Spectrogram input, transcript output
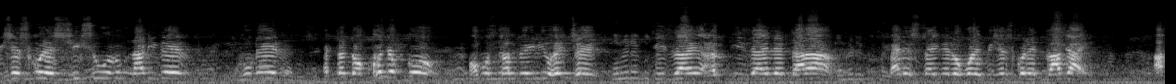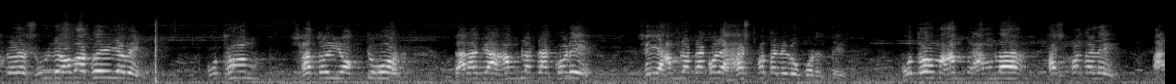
বিশেষ করে শিশু এবং নারীদের খুনের একটা দক্ষযোগ্য অবস্থা তৈরি হয়েছে ইসরায়েল ইসরায়েলের দ্বারা প্যালেস্টাইনের ওপরে বিশেষ করে গাজায়। আপনারা শুনলে অবাক হয়ে যাবেন। প্রথম সাতই অক্টোবর তারা যে হামলাটা করে, সেই হামলাটা করে হাসপাতালের ওপরেতে। প্রথম হামলা হাসপাতালে আর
